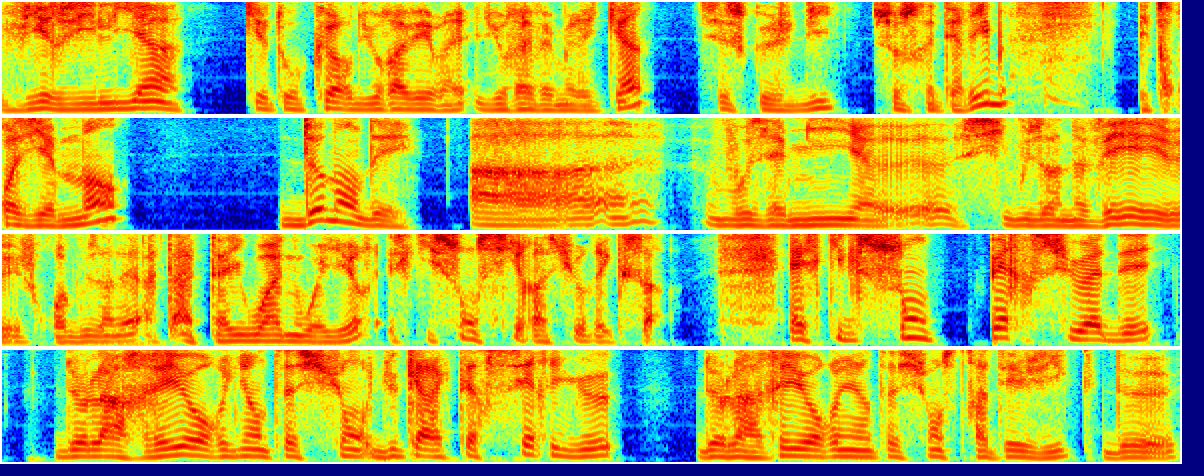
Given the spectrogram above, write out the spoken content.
virgilien qui est au cœur du rêve, américain. C'est ce que je dis, ce serait terrible. Et troisièmement, demandez à vos amis, euh, si vous en avez, je crois que vous en avez à, Taïwan ou ailleurs, est-ce qu'ils sont si rassurés que ça? Est-ce qu'ils sont persuadés de la réorientation, du caractère sérieux de la réorientation stratégique de,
